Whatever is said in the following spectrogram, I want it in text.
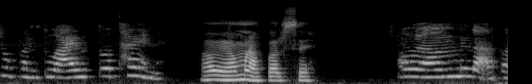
છું પણ તું આવ્યું તો થાય ને. હવે હમણાં કરશે. હવે હમણાં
